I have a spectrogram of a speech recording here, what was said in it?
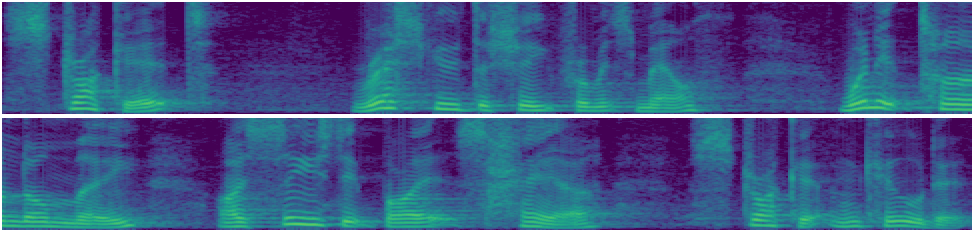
struck it, rescued the sheep from its mouth. When it turned on me, I seized it by its hair, struck it, and killed it.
